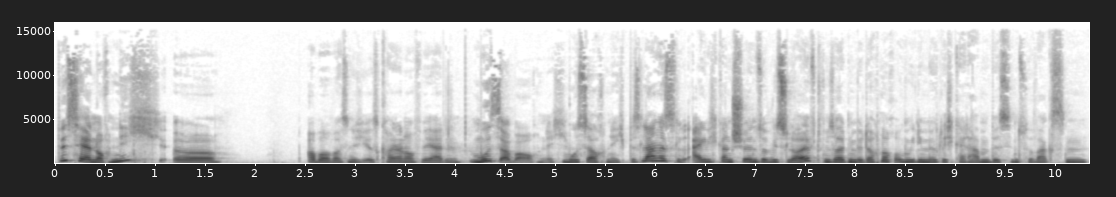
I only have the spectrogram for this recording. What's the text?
bisher noch nicht. Äh, aber was nicht ist, kann ja noch werden. Muss aber auch nicht. Muss auch nicht. Bislang ist es eigentlich ganz schön, so wie es läuft. Sollten wir doch noch irgendwie die Möglichkeit haben, ein bisschen zu wachsen,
